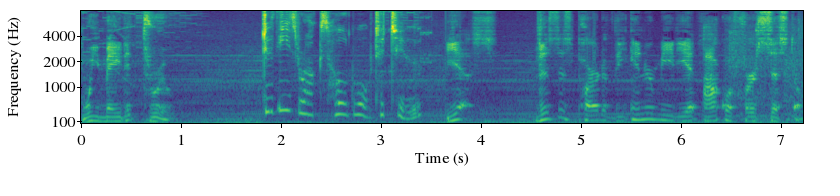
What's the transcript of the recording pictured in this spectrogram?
We made it through. Do these rocks hold water too? Yes, this is part of the intermediate aquifer system.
